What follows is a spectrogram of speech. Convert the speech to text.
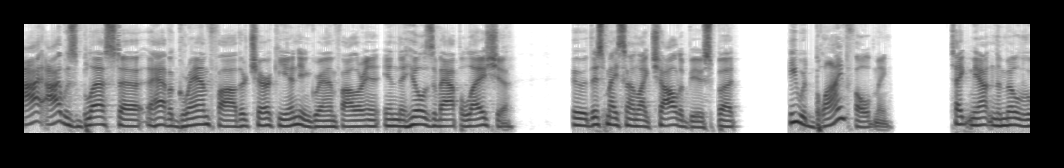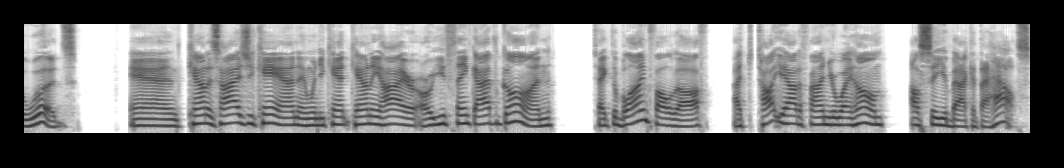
I, I was blessed to have a grandfather, Cherokee Indian grandfather, in, in the hills of Appalachia who this may sound like child abuse, but he would blindfold me, take me out in the middle of the woods, and count as high as you can. And when you can't count any higher, or you think I've gone, take the blindfold off. I taught you how to find your way home. I'll see you back at the house.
